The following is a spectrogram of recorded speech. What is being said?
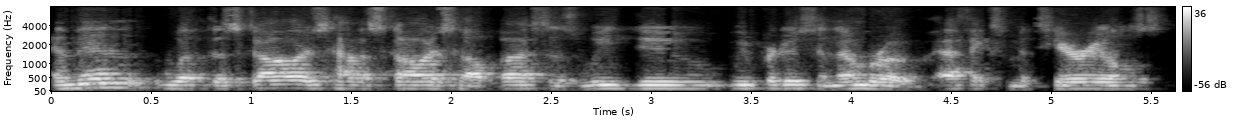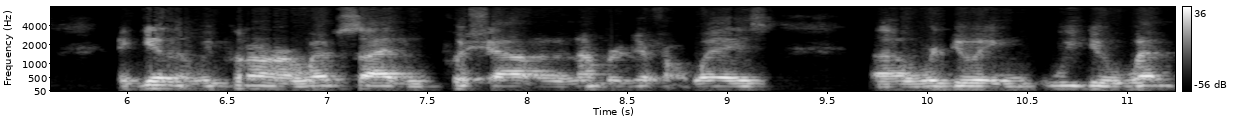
and then what the scholars, how the scholars help us is we do we produce a number of ethics materials again that we put on our website and push out in a number of different ways. Uh, we're doing we do web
